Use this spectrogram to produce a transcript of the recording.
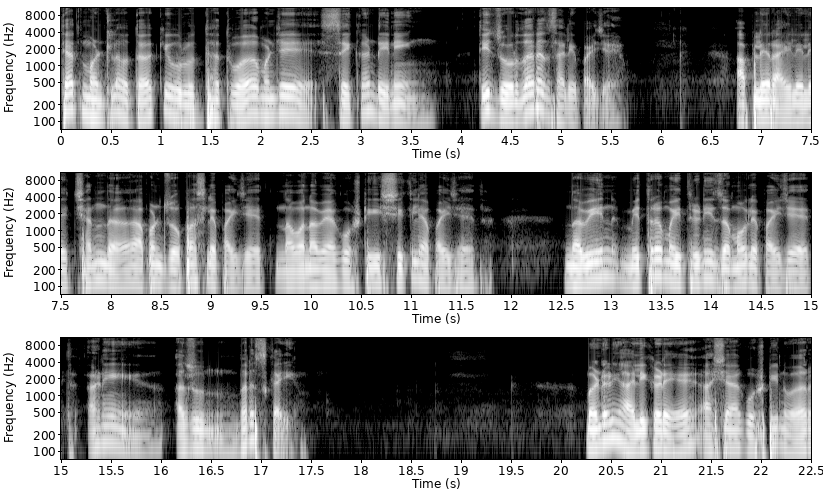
त्यात म्हटलं होतं की वृद्धत्व म्हणजे सेकंड इनिंग ती जोरदारच झाली पाहिजे. आपले राहिलेले छंद आपण जोपासले पाहिजेत नवनव्या गोष्टी शिकल्या पाहिजेत नवीन मित्रमैत्रिणी जमवले पाहिजेत आणि अजून बरंच काही. मंडळी अलीकडे अशा गोष्टींवर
